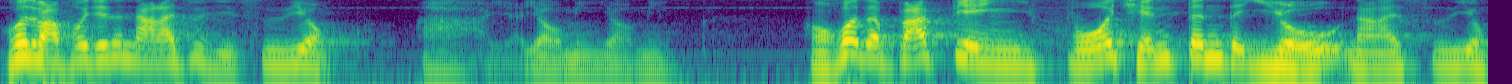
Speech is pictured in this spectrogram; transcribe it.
或者把佛前灯拿来自己私用，哎呀，要命要命，哦，或者把点佛前灯的油拿来私用。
